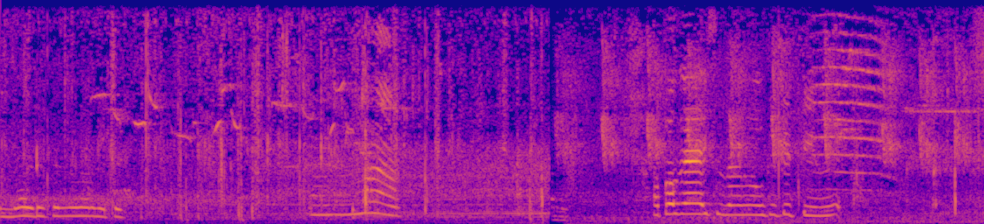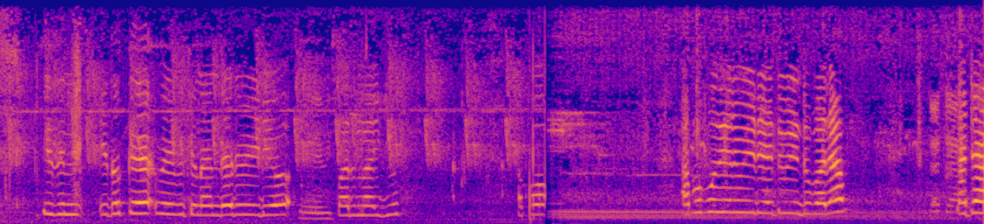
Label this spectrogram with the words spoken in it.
അമ്മ അവിടെ തന്നെ അപ്പോൾ ഗൈസ് ഇതാണ് നമുക്ക് കിട്ടിയത്. ഇതിന് ഇതൊക്കെ വേവിക്കണതിന്റെ ഒരു വീഡിയോ പറഞ്ഞായിരിക്കും അപ്പോൾ അപ്പോൾ പുതിയൊരു വീഡിയോ ആയിട്ട് വീണ്ടും വരാം. ടാറ്റാ.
